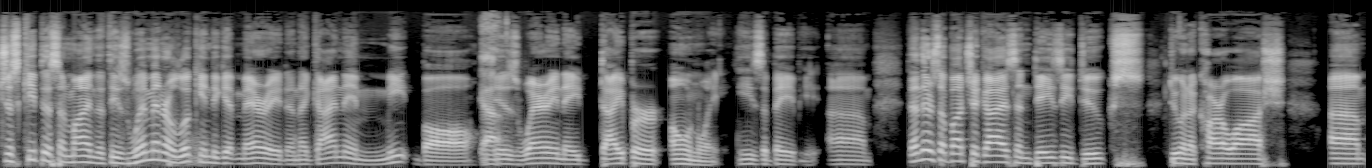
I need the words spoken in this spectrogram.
just keep this in mind that these women are looking to get married, and a guy named Meatball Yeah. is wearing a diaper only. He's a baby. Um, then there's a bunch of guys in Daisy Dukes doing a car wash. Um,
